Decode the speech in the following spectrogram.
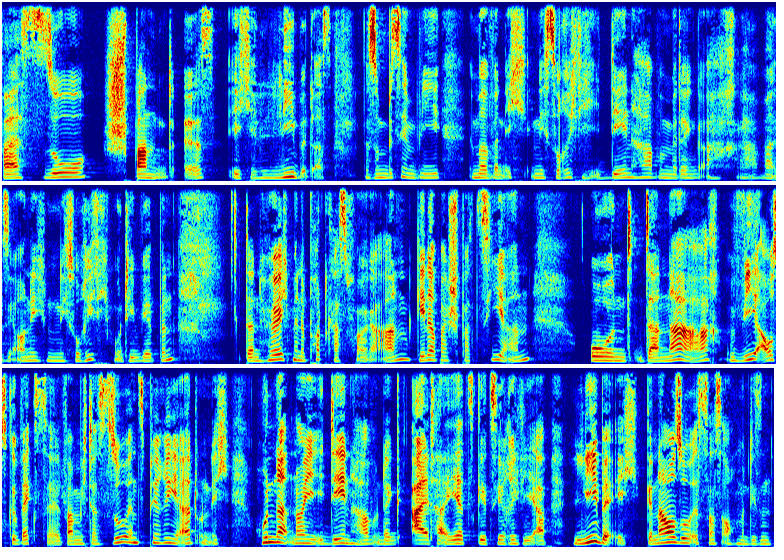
weil es so spannend ist. Ich liebe das. Das ist so ein bisschen wie immer, wenn ich nicht so richtig Ideen habe und mir denke, ach ja, weiß ich auch nicht, nicht so richtig motiviert bin, dann höre ich mir eine Podcast-Folge an, gehe dabei spazieren und danach, wie ausgewechselt, weil mich das so inspiriert und ich hundert neue Ideen habe und denke, Alter, jetzt geht's hier richtig ab. Liebe ich. Genauso ist das auch mit diesen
